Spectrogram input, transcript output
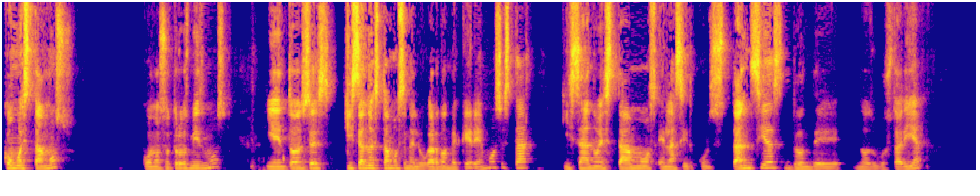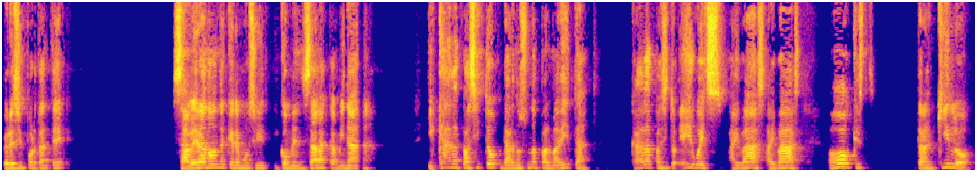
cómo estamos con nosotros mismos y entonces quizá no estamos en el lugar donde queremos estar, quizá no estamos en las circunstancias donde nos gustaría, pero es importante saber a dónde queremos ir y comenzar a caminar. Y cada pasito darnos una palmadita cada pasito, hey, güey, ahí vas, ahí vas. Oh, que tranquilo,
